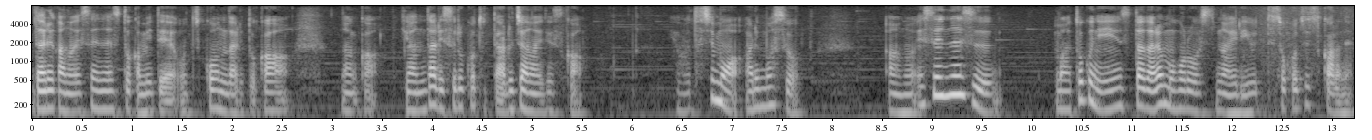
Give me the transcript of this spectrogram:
誰かの SNS とか見て落ち込んだりとかなんか病んだりすることってあるじゃないですか。いや私もありますよ。あの SNS まあ、特にインスタ誰もフォローしてない理由ってそこですからね。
